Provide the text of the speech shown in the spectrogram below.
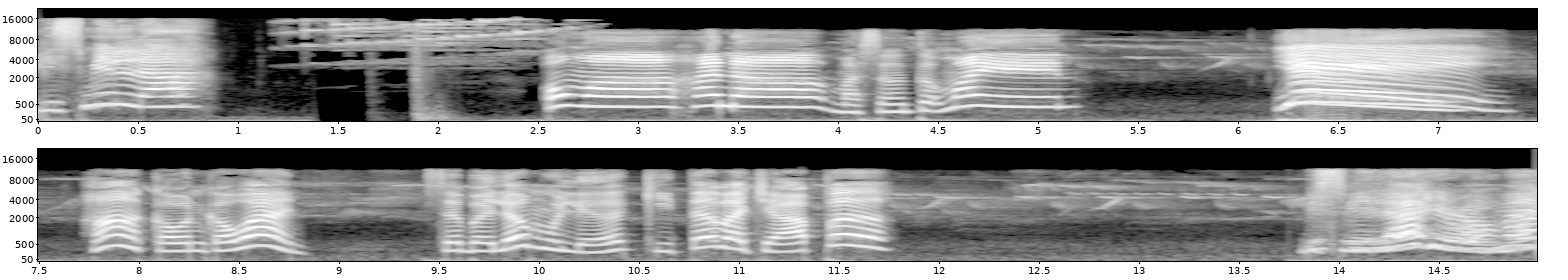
Bismillah. Oma, Hana, masa untuk main. Yeay! Ha, kawan-kawan. Sebelum mula, kita baca apa? Bismillahirrahmanirrahim.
